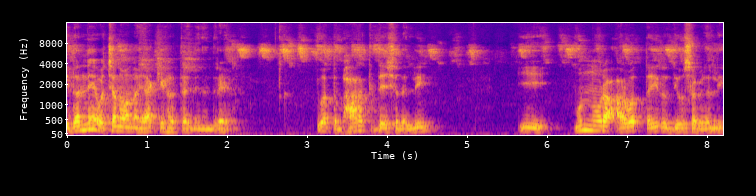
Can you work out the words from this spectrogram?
ಇದನ್ನೇ ವಚನವನ್ನು ಯಾಕೆ ಹೇಳ್ತಾ ಇದ್ದೇನೆ ಅಂದರೆ, ಇವತ್ತು ಭಾರತ ದೇಶದಲ್ಲಿ ಈ ಮುನ್ನೂರ ಅರವತ್ತೈದು ದಿವಸಗಳಲ್ಲಿ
